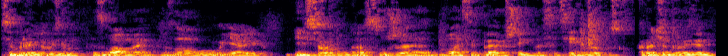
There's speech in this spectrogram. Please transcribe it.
Всім привіт, друзі! З вами знову Ярік. І сьогодні у нас уже 21 інвестиційний випуск. Коротше, друзі,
